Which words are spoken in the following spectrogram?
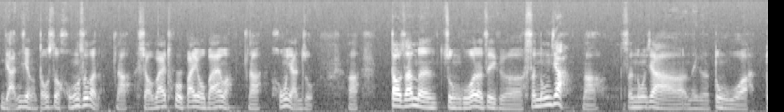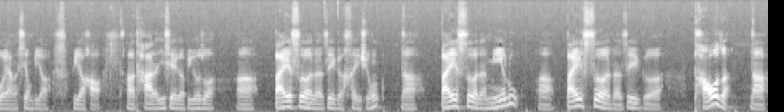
眼睛都是红色的啊，小白兔白又白嘛啊，红眼珠啊。到咱们中国的这个神农架啊，神农架那个动物啊，多样性比较比较好啊。它的一些个，比如说啊，白色的这个黑熊啊。白色的麋鹿啊，白色的这个狍子啊，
